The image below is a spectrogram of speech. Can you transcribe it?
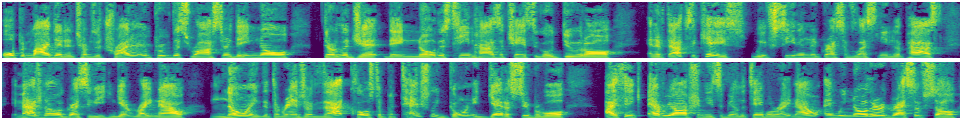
open minded in terms of trying to improve this roster. They know they're legit. They know this team has a chance to go do it all. And if that's the case, we've seen an aggressive Les Snead in the past. Imagine how aggressive he can get right now, knowing that the Rams are that close to potentially going to get a Super Bowl. I think every option needs to be on the table right now, and we know they're aggressive. So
